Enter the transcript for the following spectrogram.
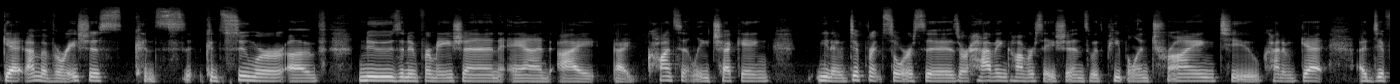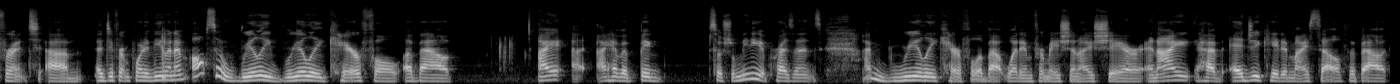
get i'm a voracious cons- consumer of news and information and i i constantly checking you know different sources or having conversations with people and trying to kind of get a different um, a different point of view and i'm also really really careful about i i have a big social media presence, I'm really careful about what information I share. And I have educated myself about,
